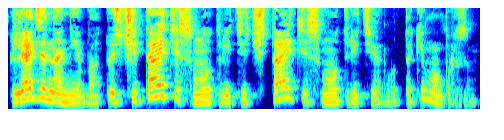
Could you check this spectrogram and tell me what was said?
глядя на небо, то есть читайте, смотрите, читайте, смотрите, вот таким образом.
